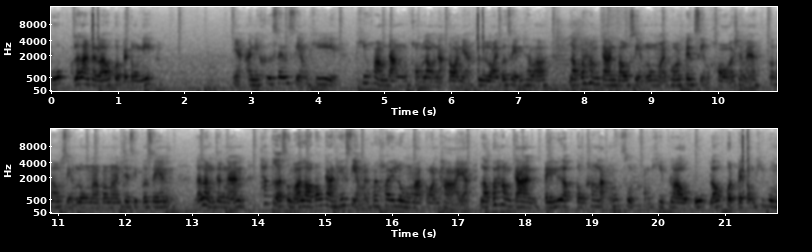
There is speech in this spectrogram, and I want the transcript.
ปุ๊บแล้วหลังจากเรากดไปตรงนี้เนี่ยอันนี้คือเส้นเสียงที่ ที่ความดังของเรานะตอนเนี้ยคือร้อยเปอร์เซ็นต์ใช่ปะเราก็ทำการเบาเสียงลงหน่อยเพราะมันเป็นเสียงคอใช่ไหมก็เบาเสียงลงมาประมาณ 70%แล้วหลังจากนั้นถ้าเกิดสมมติว่าเราต้องการให้เสียงมันค่อย ๆ ลงมาตอนท้ายอะ่ะเราก็ทำการไปเลือกตรงข้างหลังสุดของคลิปเราปุ๊บแล้วกดไปตรงที่วง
